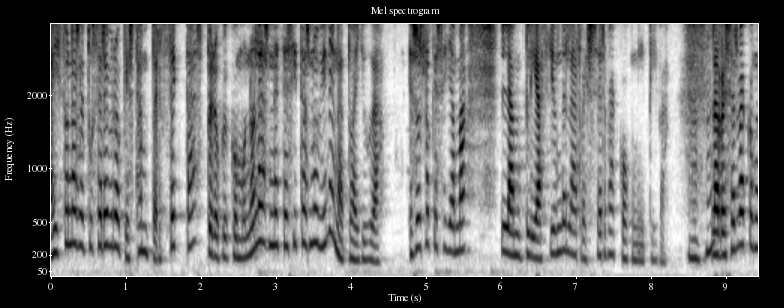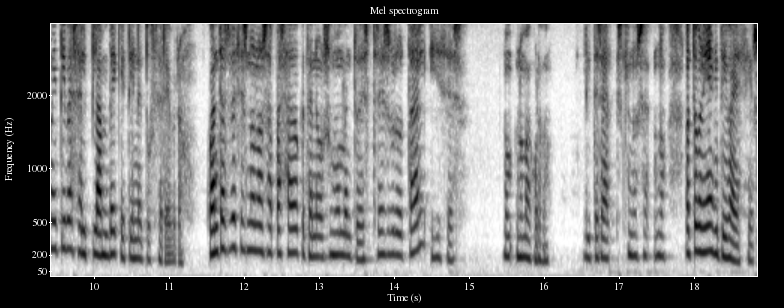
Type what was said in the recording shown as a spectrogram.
hay zonas de tu cerebro que están perfectas, pero que como no las necesitas no vienen a tu ayuda. Eso es lo que se llama la ampliación de la reserva cognitiva. La reserva cognitiva es el plan B que tiene tu cerebro. ¿Cuántas veces no nos ha pasado que tenemos un momento de estrés brutal y dices, no me acuerdo, literal, es que no sé, no, no ni idea qué te iba a decir.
